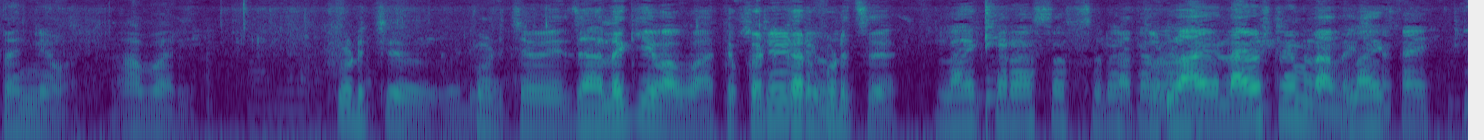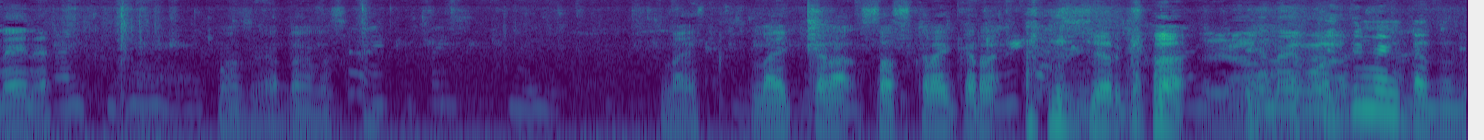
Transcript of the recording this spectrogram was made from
धन्यवाद. आभारी. पुढचे पुढच्या वेळी झालं की बाबा ते कट कर पुढचं. लाईक करा सबस्क्राईब लाईव्ह स्ट्रीम लावलाय काय? नाही ना? लाईक लाईक करा सबस्क्राईब करा शेअर करा. ते नाही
